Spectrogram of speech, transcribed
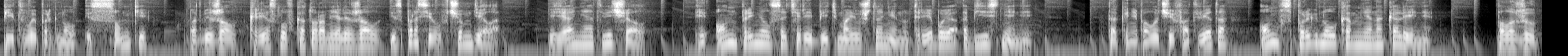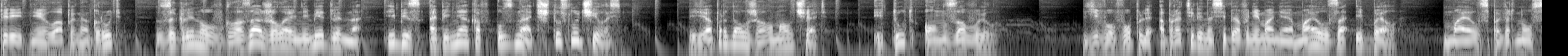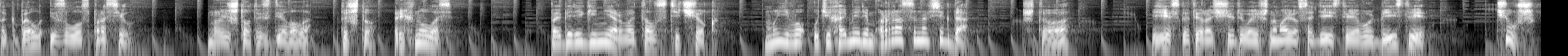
Пит выпрыгнул из сумки, подбежал к креслу, в котором я лежал, и спросил, в чем дело. Я не отвечал, и он принялся теребить мою штанину, требуя объяснений. Так и не получив ответа, он вспрыгнул ко мне на колени, положил передние лапы на грудь, заглянул в глаза, желая немедленно и без обиняков узнать, что случилось. Я продолжал молчать. И тут он завыл. Его вопли обратили на себя внимание Майлза и Белл. Майлз повернулся к Белл и зло спросил. «Ну и что ты сделала? Ты что, рехнулась?» «Побереги нервы, толстячок. Мы его утихомирим раз и навсегда». «Что? Если ты рассчитываешь на мое содействие в убийстве...» «Чушь.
